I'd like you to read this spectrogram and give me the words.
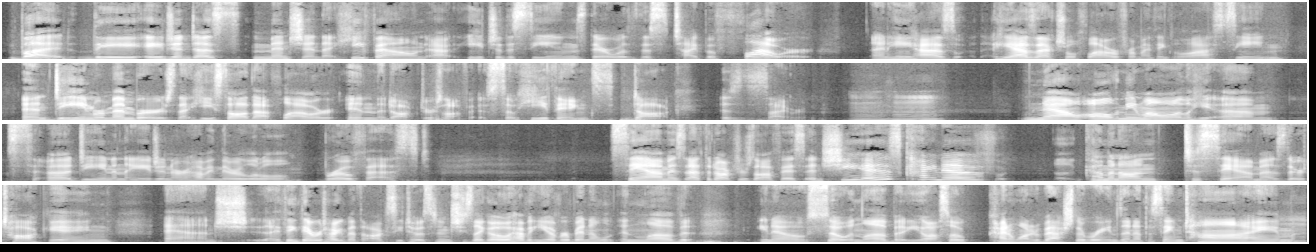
but the agent does mention that he found at each of the scenes there was this type of flower, and he has he has actual flower from I think the last scene. And Dean remembers that he saw that flower in the doctor's office, so he thinks Doc is the siren. Mm-hmm. Now, all the meanwhile, while he, um, uh, Dean and the agent are having their little bro fest, Sam is at the doctor's office, and she is kind of coming on to Sam as they're talking. And she, I think they were talking about the oxytocin. And she's like, "Oh, haven't you ever been in- love? You know, so in love, but you also kind of wanted to bash their brains in at the same time."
